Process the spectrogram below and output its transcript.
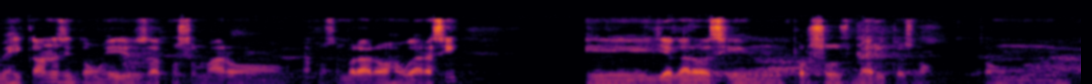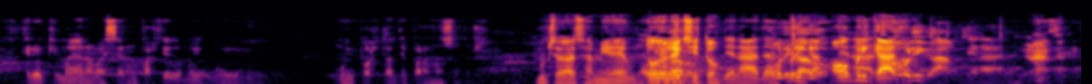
mexicanos, entonces ellos acostumbraron, acostumbraron a jugar así y llegaron así por sus méritos, ¿no? Entonces, creo que mañana va a ser un partido muy, muy, muy importante para nosotros. Muchas gracias, Amir. ¿eh? Todo el éxito. De nada. Obrigado. Obrigado. Obrigado. De nada. Gracias.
